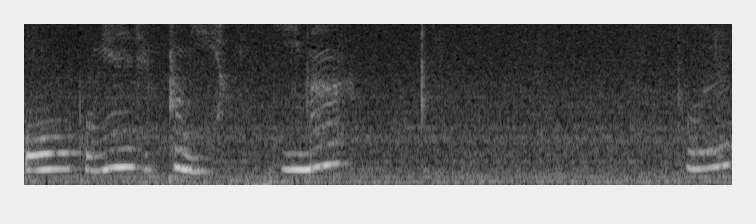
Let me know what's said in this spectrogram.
501 제품이에요. 이마, 볼,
